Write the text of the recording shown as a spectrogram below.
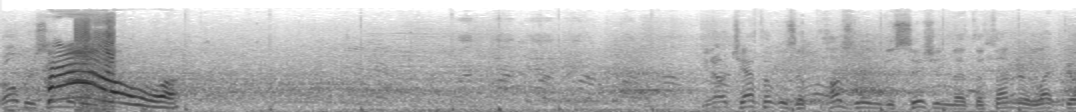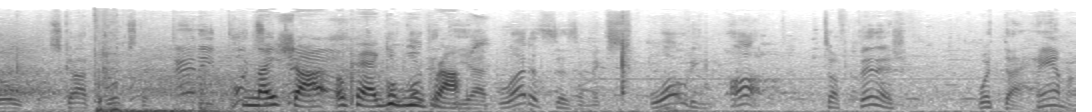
Roberson. How? Know, Jeff, it was a puzzling decision that the Thunder let go Scott Brooks. And he puts Nice shot. Okay, I give you props. the athleticism exploding up to finish with the hammer.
